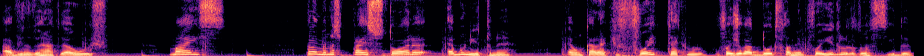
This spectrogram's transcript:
a vinda do Renato Gaúcho. Mas, pelo menos para a história, é bonito, né? É um cara que foi técnico, foi jogador do Flamengo, foi ídolo da torcida.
